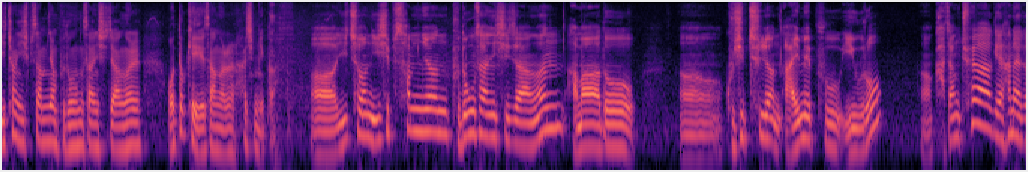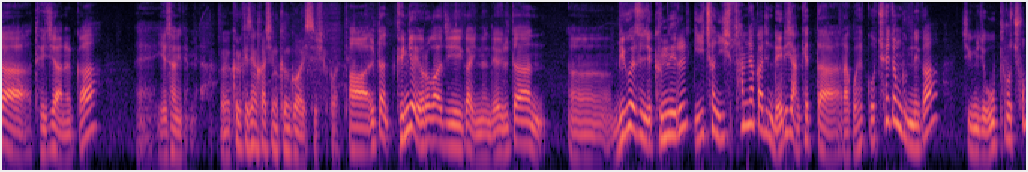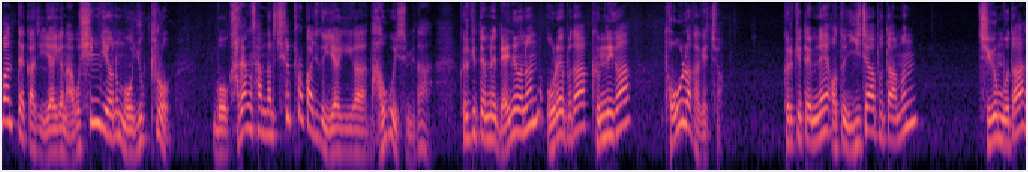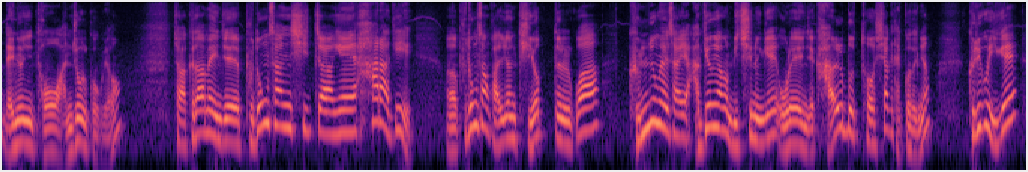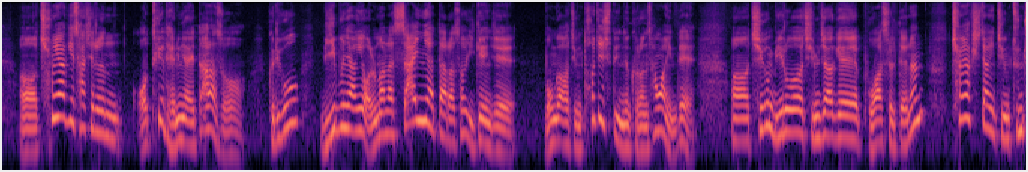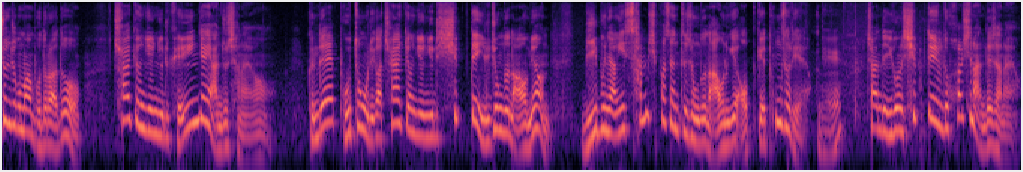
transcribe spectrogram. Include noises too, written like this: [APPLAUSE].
2023년 부동산 시장을 어떻게 예상을 하십니까? 어, 2023년 부동산 시장은 아마도 어, 97년 IMF 이후로 어, 가장 최악의 한 해가 되지 않을까 예, 예상이 됩니다. 어, 그렇게 생각하시는 근거가 있으실 것 같아요. 아, 일단 굉장히 여러 가지가 있는데요. 일단 어, 미국에서 이제 금리를 2023년까지 내리지 않겠다라고 했고 최종 금리가 지금 이제 5% 초반대까지 이야기가 나오고 심지어는 뭐 6% 뭐 가장 산다는 7%까지도 이야기가 나오고 있습니다. 그렇기 때문에 내년은 올해보다 금리가 더 올라가겠죠. 그렇기 때문에 어떤 이자 부담은 지금보다 내년이 더 안 좋을 거고요. 자, 그 다음에 이제 부동산 시장의 하락이 어, 부동산 관련 기업들과 금융회사에 악영향을 미치는 게 올해 이제 가을부터 시작이 됐거든요. 그리고 이게 어, 청약이 사실은 어떻게 되느냐에 따라서 그리고 미분양이 얼마나 쌓이냐에 따라서 이게 이제 뭔가가 지금 터질 수도 있는 그런 상황인데 어, 지금 미루어 짐작해 보았을 때는 청약 시장이 지금 둔촌주고만 보더라도 청약 경쟁률이 굉장히 안 좋잖아요. 근데 보통 우리가 청약 경쟁률이 10대 1 정도 나오면 미분양이 30% 정도 나오는 게 업계 통설이에요. 네. 자, 근데 이건 10대 1도 훨씬 안 되잖아요.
